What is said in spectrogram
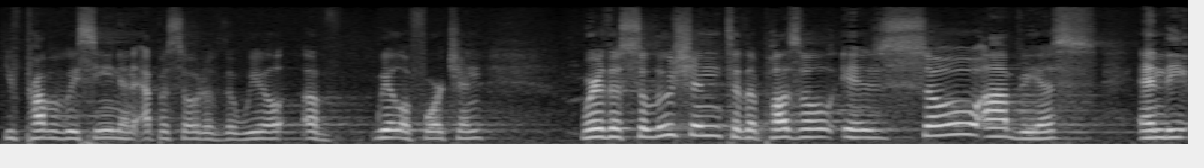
You've probably seen an episode of the Wheel of Wheel of Fortune, where the solution to the puzzle is so obvious, and the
